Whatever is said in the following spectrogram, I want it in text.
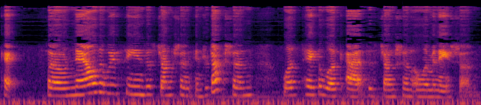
Okay, so now that we've seen disjunction introduction, let's take a look at disjunction elimination.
